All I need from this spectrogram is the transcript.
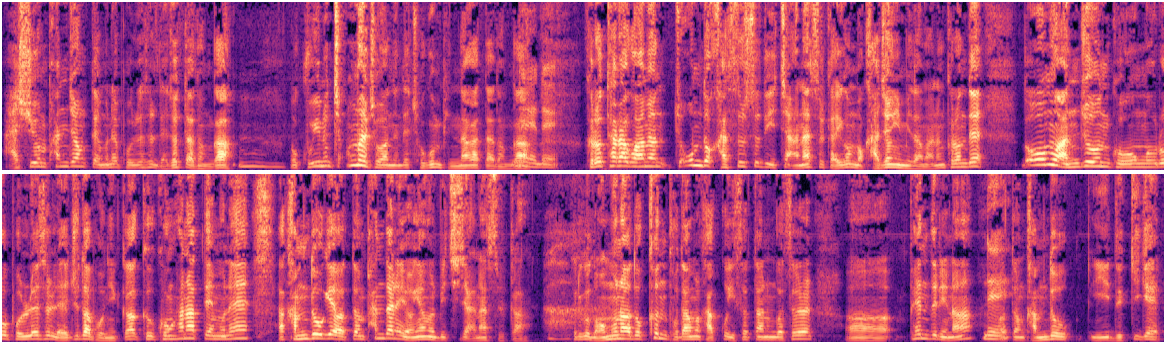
아쉬운 판정 때문에 볼넷을 내줬다던가 음. 뭐 구위는 정말 좋았는데 조금 빗나갔다던가 네, 네. 그렇다라고 하면 조금 더 갔을 수도 있지 않았을까 이건 뭐 가정입니다만은 그런데 너무 안 좋은 공으로 볼넷을 내주다 보니까 그 공 하나 때문에 아, 감독의 어떤 판단에 영향을 미치지 않았을까. 아. 그리고 너무나도 큰 부담을 갖고 있었다는 것을 어 팬들이나 네. 어떤 감독이 느끼게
